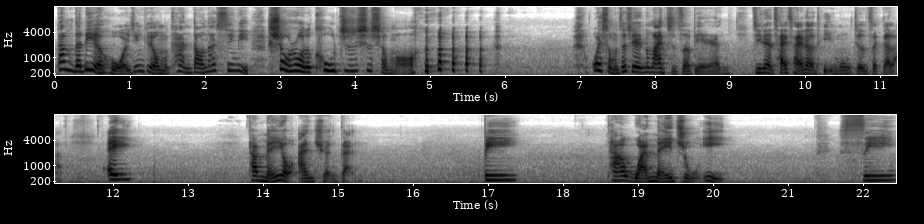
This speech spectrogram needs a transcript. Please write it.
他们的烈火已经给我们看到，那心里瘦弱的枯枝是什么？为什么这些人那么爱指责别人？今天的猜猜乐题目就是这个啦。A，他没有安全感。B，他完美主义。C，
